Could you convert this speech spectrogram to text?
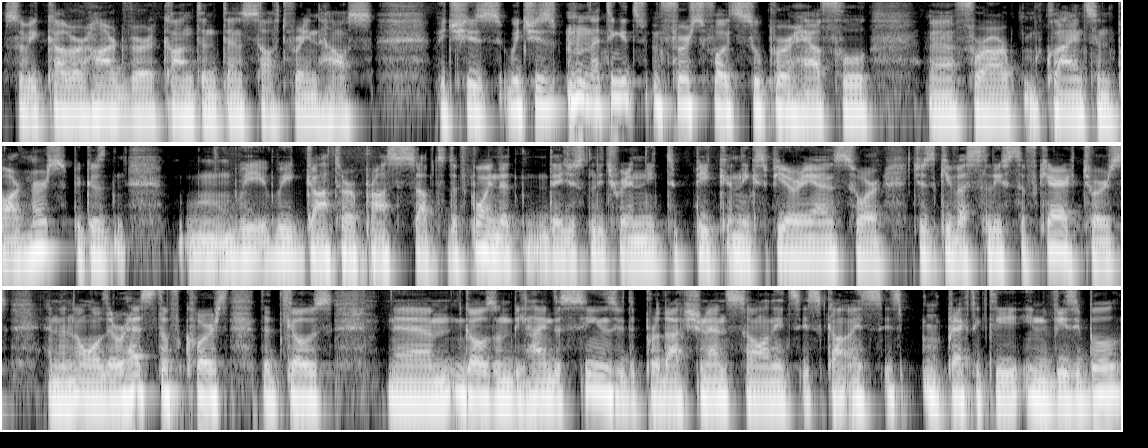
so we cover hardware content and software in-house which is which is i think it's first of all it's super helpful uh, for our clients and partners because we we got our process up to the point that they just literally need to pick an experience or just give us list of characters and then all the rest of course that goes um, goes on behind the scenes with the production and so on. It's it's it's, it's practically invisible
